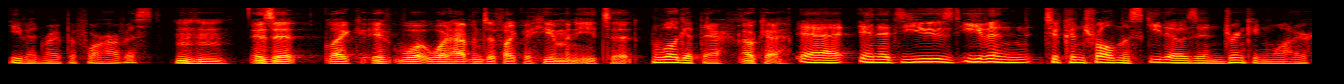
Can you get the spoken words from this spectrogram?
even right before harvest. hmm Is it like if what what happens if like a human eats it? We'll get there. Okay. uh, and it's used even to control mosquitoes in drinking water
